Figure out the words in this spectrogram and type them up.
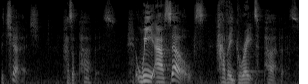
the church has a purpose. We ourselves have a great purpose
